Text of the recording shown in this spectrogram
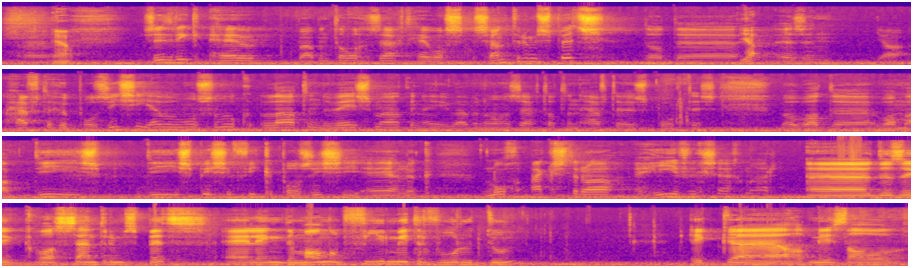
Eh, ja. Cedric, hij, we hebben het al gezegd, hij was centrumspits. Dat eh, Ja. is een ja, heftige positie, hebben we ons ook laten wijsmaken. Nee, we hebben al gezegd dat het een heftige sport is. Maar wat, eh, wat maakt die, die specifieke positie eigenlijk nog extra hevig, zeg maar? Eh, dus ik was centrumspits, eigenlijk de man op 4 meter voor het doel. Ik eh, had meestal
